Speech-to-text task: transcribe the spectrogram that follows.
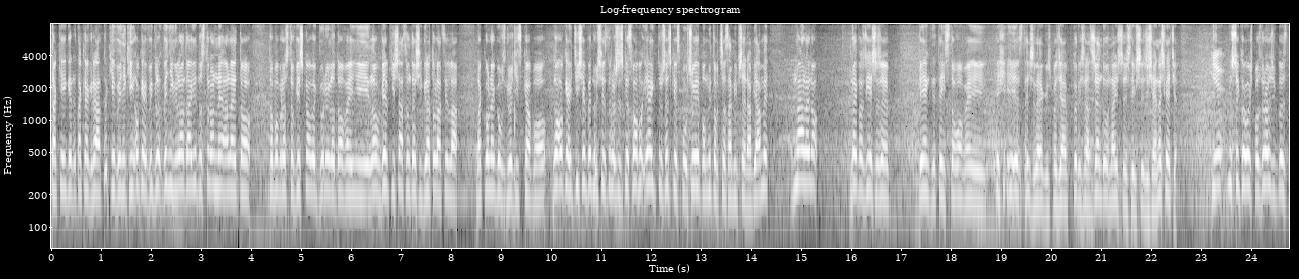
takie, taka gra, takie wyniki, okej, wygl- wynik wygląda jednostronny, ale to, to po prostu wierzchołek góry lodowej i no, wielki szacun też i gratulacje dla, dla kolegów z Grodziska, bo no okej, dzisiaj będą się troszeczkę słabo, ja ich troszeczkę współczuję, bo my to czasami przerabiamy, no ale no, najważniejsze, że piękny tej stołowy i, i jesteśmy, jak już powiedziałem, któryś raz z rzędu najszczęśliwszy dzisiaj na świecie. Je, Jeszcze kogoś pozdrowić, bo jest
